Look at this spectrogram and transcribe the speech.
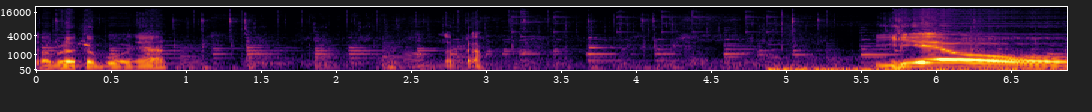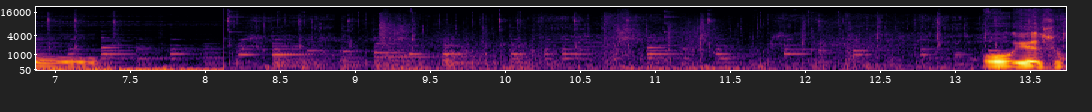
Dobre to było, nie? no dobra. Yo! O Jezu.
